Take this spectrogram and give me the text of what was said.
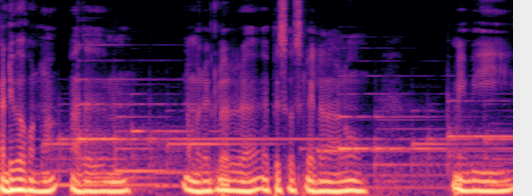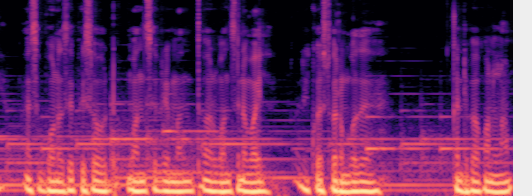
கண்டிப்பாக பண்ணலாம். அது நம்ம ரெகுலர் எபிசோட்ஸில் இல்லைனாலும் maybe as a bonus episode once every month or once in a while request வரும்போது கண்டிப்பாக பண்ணலாம்.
